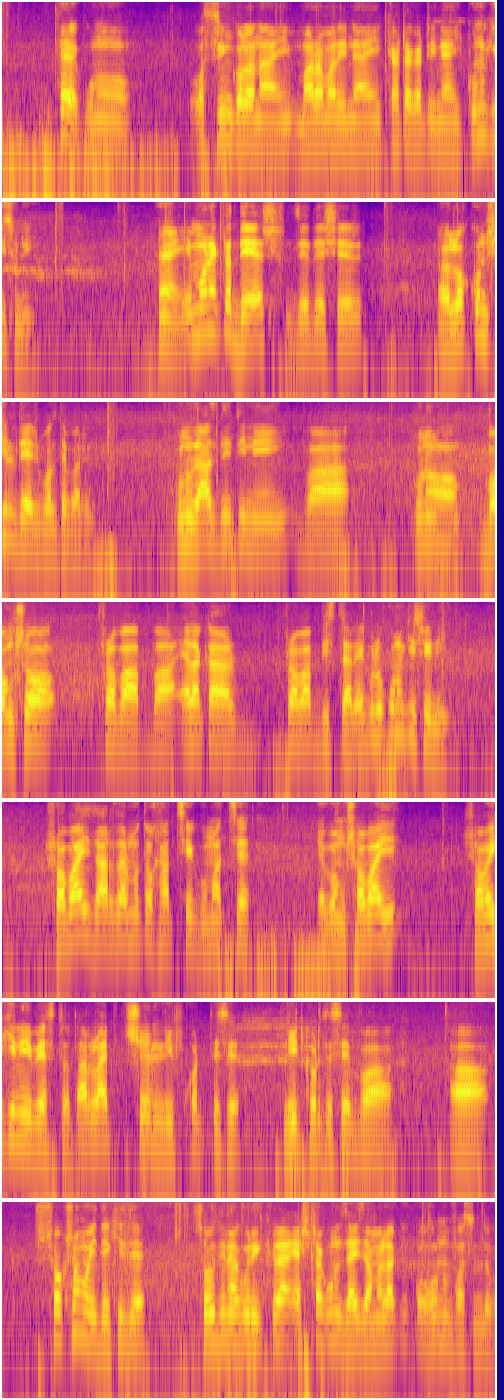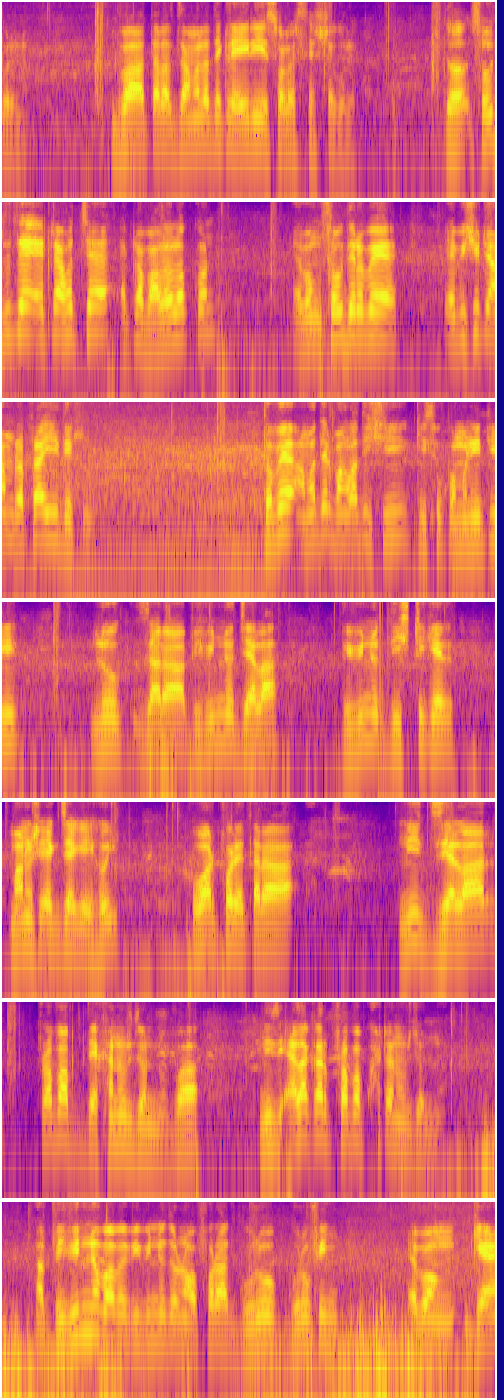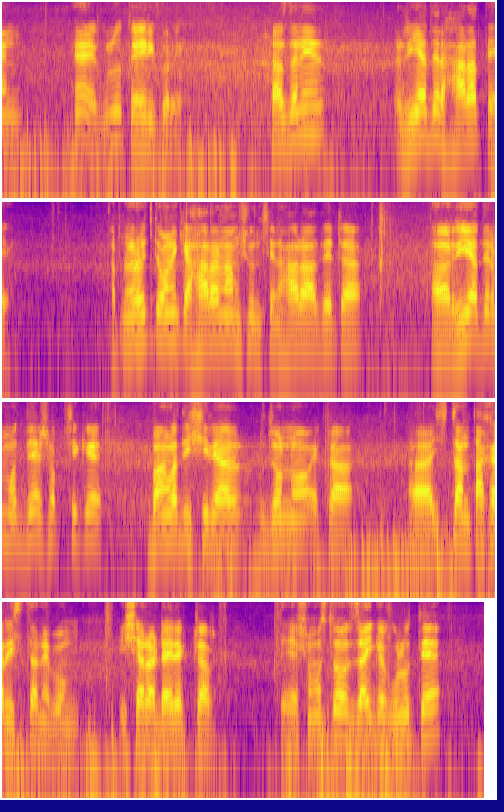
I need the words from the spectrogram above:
হ্যাঁ কোনো অশৃঙ্খলা নাই, মারামারি নাই, কাটাকাটি নাই, কোনো কিছু নেই। হ্যাঁ এমন একটা দেশ যে দেশের লক্ষণশীল দেশ বলতে পারেন। কোনো রাজনীতি নেই বা কোনো বংশ প্রভাব বা এলাকার প্রভাব বিস্তার, এগুলো কোনো কিছুই নেই। সবাই যার যার মতো খাচ্ছে, ঘুমাচ্ছে এবং সবাই সবাইকে নিয়ে ব্যস্ত। তার লাইফ সে লিভ করতেছে লিড করতেছে বা সবসময় দেখি যে সৌদি নাগরিকরা এক্সট্রা কোনো যাই ঝামেলাকে কখনো পছন্দ করে না। বা তারা ঝামেলা দেখলে এড়িয়ে চলার চেষ্টা করে। তো সৌদিতে এটা হচ্ছে একটা ভালো লক্ষণ এবং সৌদি আরবে এ বিষয়টা আমরা প্রায়ই দেখি। তবে আমাদের বাংলাদেশি কিছু কমিউনিটির লোক যারা বিভিন্ন জেলা, বিভিন্ন ডিস্ট্রিক্টের মানুষ এক জায়গায় হই, হওয়ার পরে তারা নিজ জেলার প্রভাব দেখানোর জন্য বা নিজ এলাকার প্রভাব খাটানোর জন্য বিভিন্নভাবে বিভিন্ন ধরনের অপরাধ গ্রুপ গ্রুপিং এবং গ্যাং হ্যাঁ এগুলো তৈরি করে। রাজধানীর রিয়াদের হারাতে, আপনারা হয়তো অনেকে হারা নাম শুনছেন, হারা যেটা রিয়াদের মধ্যে সবথেকে বাংলাদেশিরার জন্য একটা স্থান থাকার স্থান এবং ইশারা ডাইরেক্টর এ সমস্ত জায়গাগুলোতে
